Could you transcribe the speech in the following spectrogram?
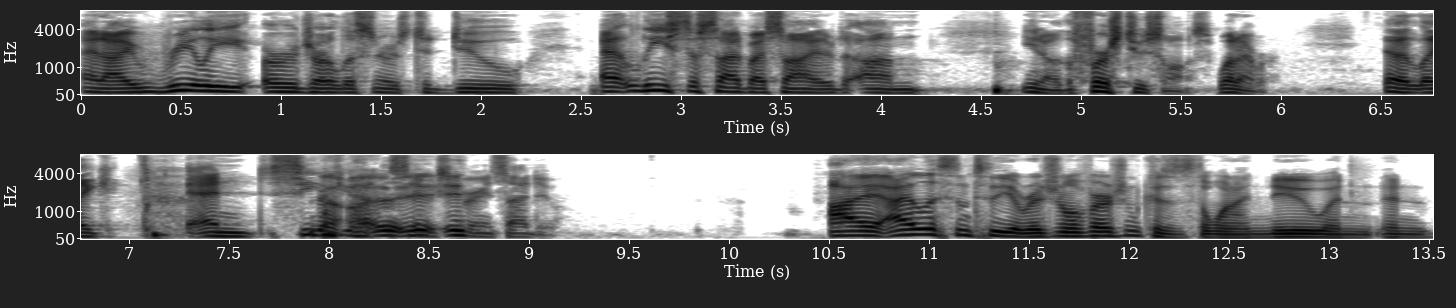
And I really urge our listeners to do at least a side by side on, you know, the first two songs, whatever. Uh, like, and see No, if you have the same uh, it- it- experience I do. I, I listened to the original version because it's the one I knew and, and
